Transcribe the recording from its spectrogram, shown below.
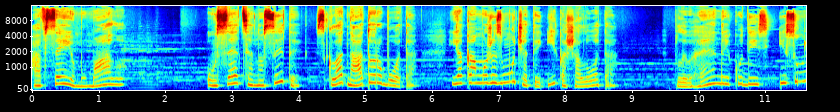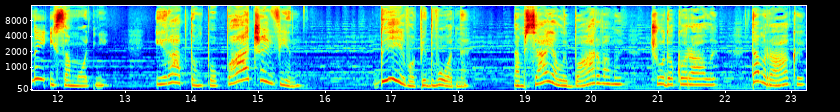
а все йому мало. Усе це носити складна то робота, яка може змучати і кашалота. Плив Генрі кудись і сумний, і самотній, і раптом побачив він диво підводне. Там сяяли барвами чудо корали, там раки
